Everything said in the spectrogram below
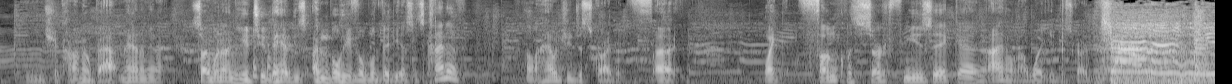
I mean, Chicano Batman. I mean, I, so I went on YouTube. They have these unbelievable videos. It's kind of, oh, how would you describe it? Uh, like funk with surf music. Uh, I don't know what you describe it.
